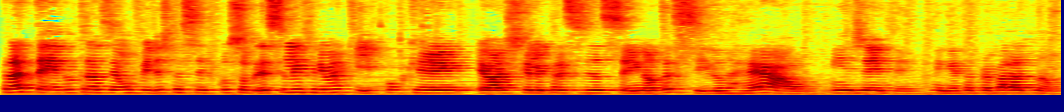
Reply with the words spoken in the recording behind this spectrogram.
pretendo trazer um vídeo específico sobre esse livrinho aqui, porque eu acho que ele precisa ser enaltecido, real. Minha gente, ninguém tá preparado não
